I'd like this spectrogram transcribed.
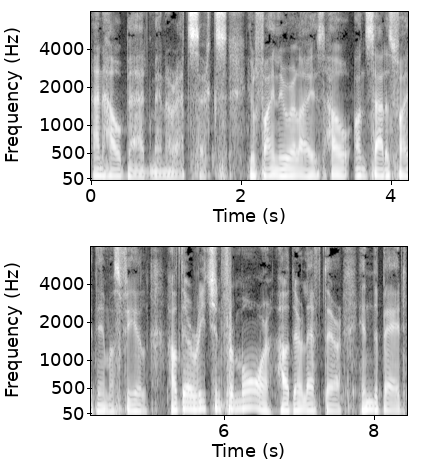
and how bad men are at sex. You'll finally realize how unsatisfied they must feel, how they're reaching for more, how they're left there in the bed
